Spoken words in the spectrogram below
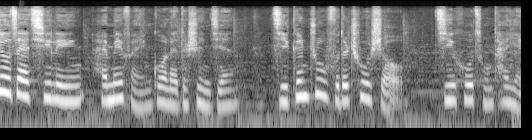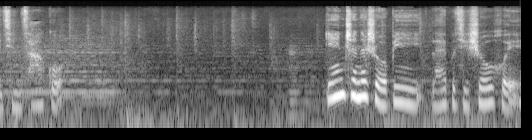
就在麒麟还没反应过来的瞬间，几根祝福的触手几乎从他眼前擦过。银尘的手臂来不及收回，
